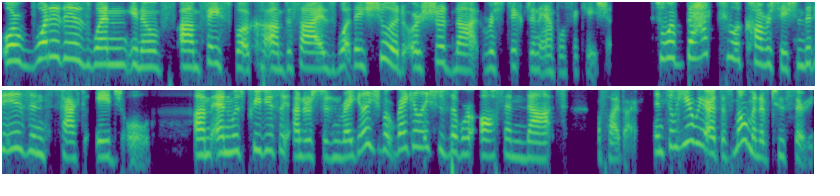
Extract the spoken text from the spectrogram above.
or what it is when you know um, Facebook um, decides what they should or should not restrict an amplification. So we're back to a conversation that is in fact age old um, and was previously understood in regulation, but regulations that were often not applied by. And so here we are at this moment of 230.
